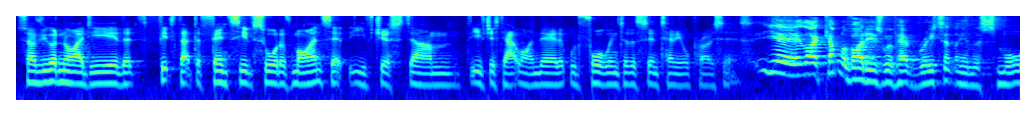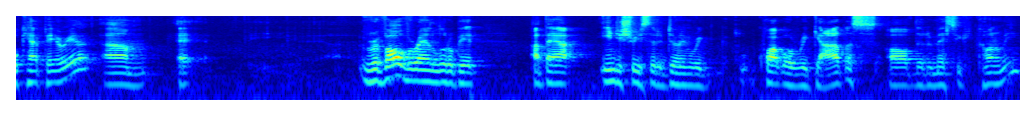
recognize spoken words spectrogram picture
So have you got an idea that fits that defensive sort of mindset that you've just um, that you've just outlined there that would fall into the centennial process? Yeah, like a couple of ideas we've had recently in the small cap area. Um, revolve around a little bit about industries that are doing re- quite well regardless of the domestic economy.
